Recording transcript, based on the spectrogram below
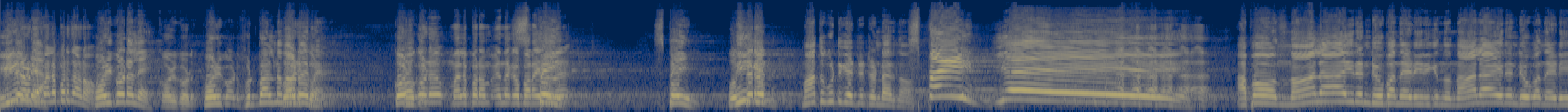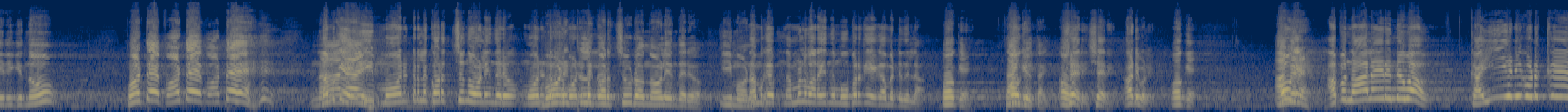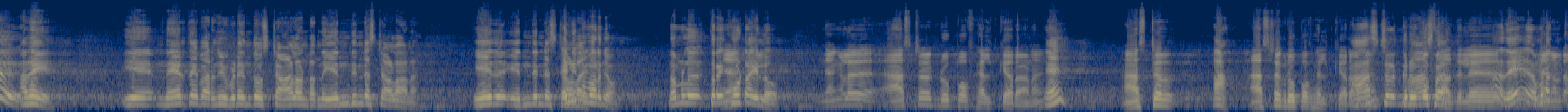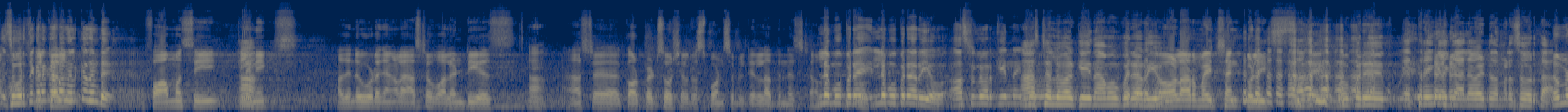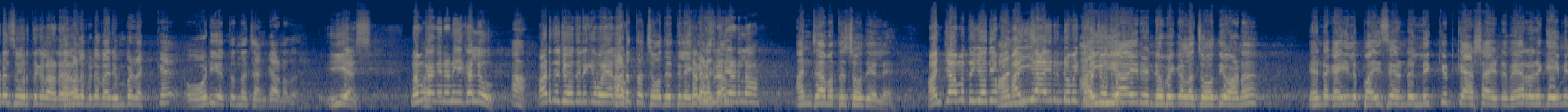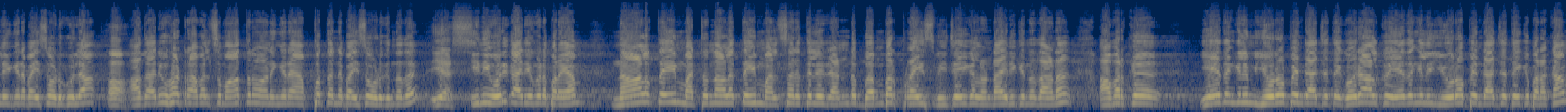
വീട് എവിടെയാ? മലപ്പുറത്താണോ? കോഴിക്കോടല്ലേ? കോഴിക്കോട്. കോഴിക്കോട്. ഫുട്ബോളിന്റെ നാട് തന്നെ. കോഴിക്കോട് മലപ്പുറം എന്നൊക്കെ പറയുന്നത് സ്പെയിൻ. ഉത്തരം? മാത്തുകൂട്ടി കേട്ടിട്ടുണ്ടായിരുന്നോ? സ്പെയിൻ! യേ! അപ്പോ നാലായിരം രൂപ നേടിയിരിക്കുന്നു നാലായിരം രൂപ നേടിയിരിക്കുന്നു. പോട്ടെ പോട്ടെ പോട്ടെ. നമുക്ക് ഈ മോണിറ്ററിൽ കുറച്ച് നോളിയും തരുമോ മോണിറ്ററിൽ കുറച്ചുകൂടെ ഒന്ന് ഓളിയും തരുമോ ഈ മോണിറ്റർ. നമുക്ക് നമ്മൾ പറയുന്നത് മൂപ്പർക്ക് കേൾക്കാൻ പറ്റുന്നില്ല. ഓക്കെ. ശരി ശരി. അടിപൊളി. ഓക്കെ. Okay, അപ്പൊ നാലായിരം രൂപ. കയ്യടി കൊടുക്ക്. അതെ. ഈ നേരത്തെ പറഞ്ഞു ഇവിടെ എന്തോ സ്റ്റാൾ ഉണ്ടെന്ന് എന്തിന്റെ സ്റ്റാളാണ്? ഏത് എന്തിന്റെ സ്റ്റാൾ പറഞ്ഞോ? നമ്മൾ ഇത്രയും കൂട്ടായില്ലോ. ഞങ്ങൾ Aster group of health care ആണ്. ആസ്റ്റർ ആ. Aster group of health care ആണ്. ആസ്റ്റർ ഗ്രൂപ്പ് ഓഫ് അതിൽ സുഹൃത്തുക്കളൊക്കെ നിൽക്കുന്നുണ്ട്. ഫാർമസി ക്ലിനിക്സ് അതിന്റെ കൂടെ ഞങ്ങൾ Aster volunteers. Aster corporate social responsibility എല്ലാത്തിന്റെ സ്റ്റാഫ് ഇല്ല മൂപ്പരെ ഇല്ല മൂപ്പരെ അറിയോ? ഹോസ്റ്റലിൽ വർക്ക് ചെയ്യുന്ന ഹാസ്റ്റലിൽ വർക്ക് ചെയ്യുന്ന ആ മൂപ്പര് അറിയോ? ഓൾ ആർ മൈ ചങ്ക് കൊളീഗ്സ് അതെ മൂപ്പര് എത്രയെങ്കിലും കാലമായിട്ട് നമ്മുടെ സുഹൃത്താ. നമ്മുടെ സുഹൃത്തുക്കളാണ്. നമ്മൾ ഇവിടെ വരുമ്പോഴൊക്കെ ഓടിയെത്തുന്ന ചങ്കാണത്. യെസ് നമുക്ക് അങ്ങനെയാണെങ്കിൽ കല്ലു അടുത്ത ചോദ്യത്തിലേക്ക് പോയാലോ? അടുത്ത ചോദ്യത്തിലേക്ക്. അഞ്ചാമത്തെ അഞ്ചാമത്തെ ചോദ്യം അഞ്ച്- അയ്യായിരം രൂപയ്ക്കുള്ള ചോദ്യം. അയ്യായിരം രൂപയ്ക്കുള്ള ചോദ്യമാണ് എന്റെ കയ്യിൽ പൈസ ഉണ്ട് ലിക്വിഡ് ക്യാഷ് ആയിട്ട്. വേറൊരു ഗെയിമിൽ ഇങ്ങനെ പൈസ കൊടുക്കൂല. അത് അരുഹ ട്രാവൽസ് മാത്രമാണ് ഇങ്ങനെ അപ്പൊ തന്നെ പൈസ കൊടുക്കുന്നത്. യെസ് ഇനി ഒരു കാര്യം കൂടെ പറയാം. നാളത്തെയും മറ്റന്നാളത്തെയും മത്സരത്തിൽ രണ്ട് ബമ്പർ പ്രൈസ് വിജയികൾ ഉണ്ടായിരിക്കുന്നതാണ്. അവർക്ക് ഏതെങ്കിലും യൂറോപ്യൻ രാജ്യത്തേക്ക് ഒരാൾക്ക് ഏതെങ്കിലും യൂറോപ്യൻ രാജ്യത്തേക്ക് പറക്കാം.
